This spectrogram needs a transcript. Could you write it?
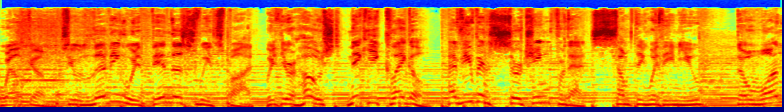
Welcome to Living Within the Sweet Spot with your host, Nikki Klegel. Have you been searching for that something within you? The one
